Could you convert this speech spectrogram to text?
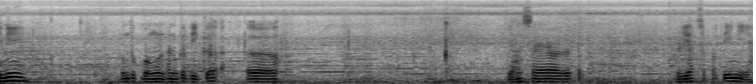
Ini untuk bangunan ketiga uh, yang saya lihat seperti ini ya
